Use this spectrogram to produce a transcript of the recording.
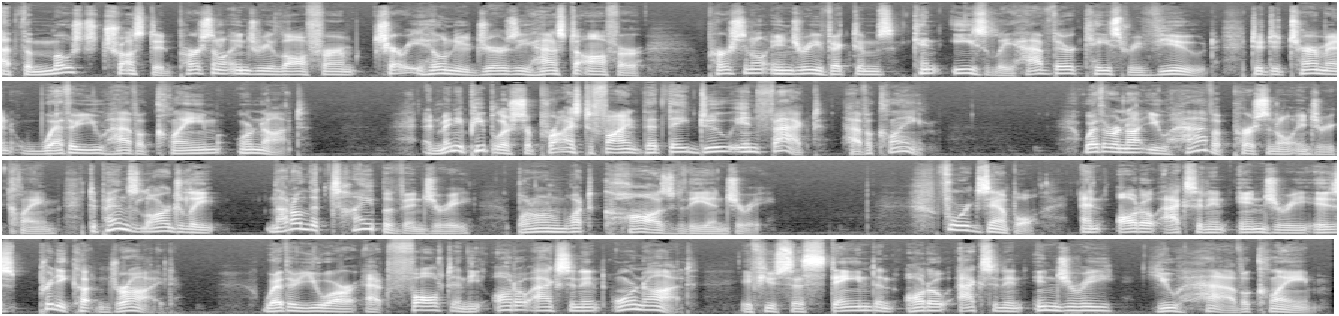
At the most trusted personal injury law firm Cherry Hill, New Jersey has to offer, personal injury victims can easily have their case reviewed to determine whether you have a claim or not. And many people are surprised to find that they do, in fact, have a claim. Whether or not you have a personal injury claim depends largely not on the type of injury, but on what caused the injury. For example, an auto accident injury is pretty cut and dried. Whether you are at fault in the auto accident or not, if you sustained an auto accident injury, you have a claim.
